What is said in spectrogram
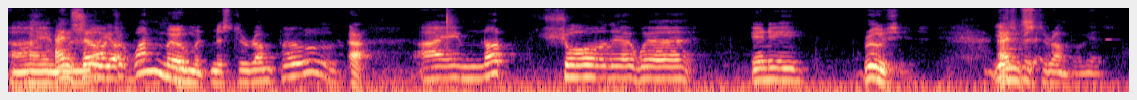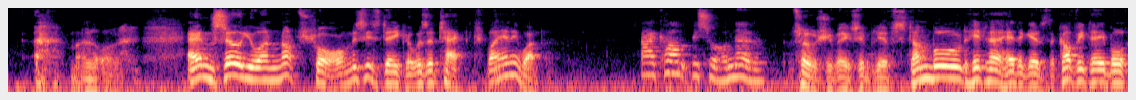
I'm And so not... you're- One moment, Mr. Rumpole. Ah. I'm not sure there were any bruises. Yes, And- Mr. Rumpole, yes. My lord. And so you are not sure Mrs. Dacre was attacked by anyone? I can't be sure, no. So she may simply have stumbled, hit her head against the coffee table,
